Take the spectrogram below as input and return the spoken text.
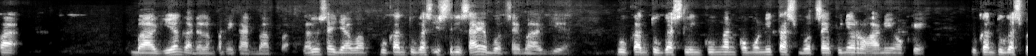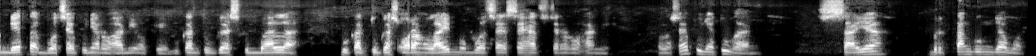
Pak, bahagia nggak dalam pernikahan Bapak? Lalu saya jawab, bukan tugas istri saya buat saya bahagia. Bukan tugas lingkungan komunitas buat saya punya rohani oke. Okay. Bukan tugas pendeta buat saya punya rohani oke. Okay. Bukan tugas gembala. Bukan tugas orang lain membuat saya sehat secara rohani. Kalau saya punya Tuhan, saya bertanggung jawab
